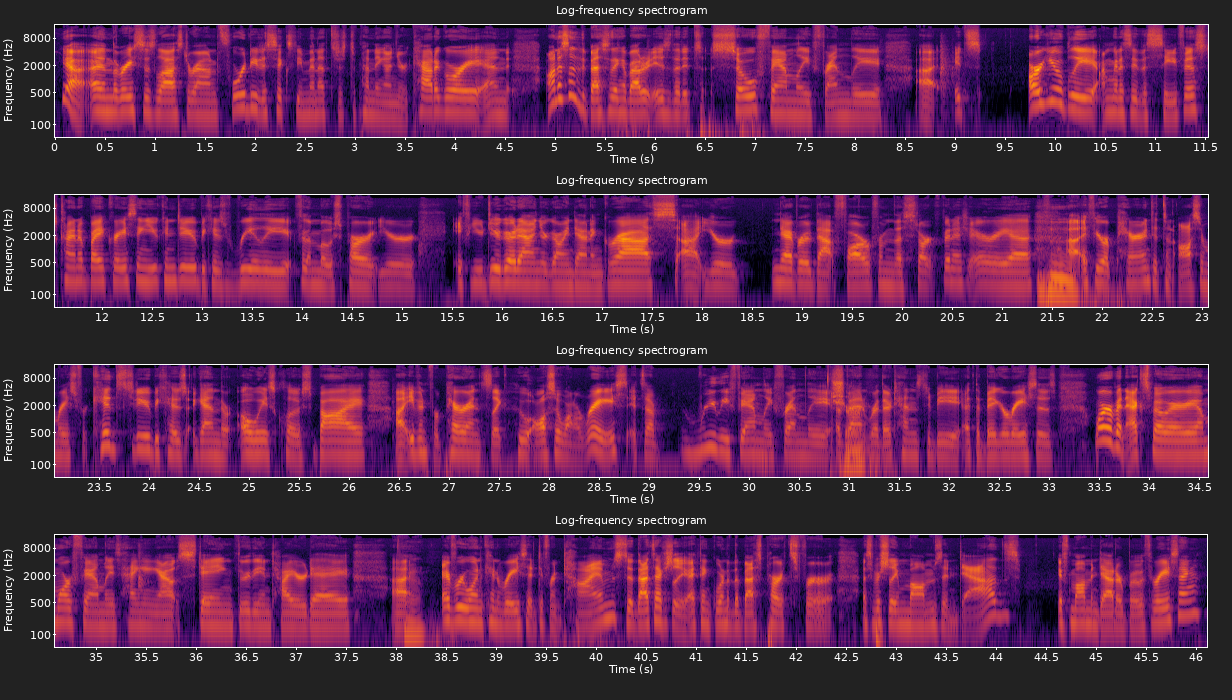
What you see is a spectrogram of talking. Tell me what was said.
Yeah, and the races last around 40 to 60 minutes, just depending on your category. And honestly, the best thing about it is that it's so family friendly. Uh, it's arguably, I'm going to say, the safest kind of bike racing you can do because, really, for the most part, you're if you do go down, you're going down in grass. Uh, you're never that far from the start finish area. Mm-hmm. Uh, if you're a parent, it's an awesome race for kids to do because again, they're always close by. Uh, even for parents like who also want to race, it's a really family friendly event where there tends to be at the bigger races more of an expo area, more families hanging out, staying through the entire day. Uh, Yeah. Everyone can race at different times, so that's actually I think one of the best parts for especially moms and dads. If mom and dad are both racing,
